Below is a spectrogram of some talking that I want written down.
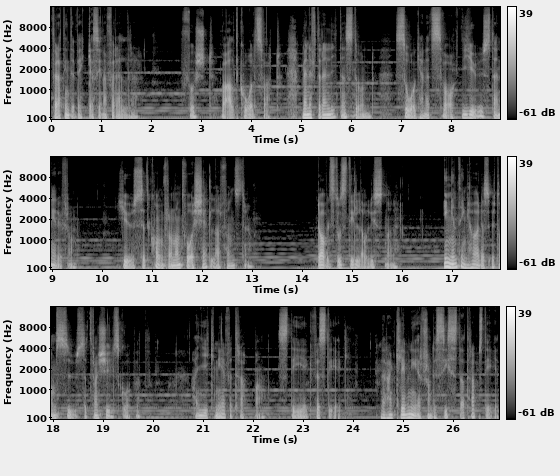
för att inte väcka sina föräldrar. Först var allt kolsvart, men efter en liten stund såg han ett svagt ljus där nerifrån. Ljuset kom från de två källarfönstren. David stod stilla och lyssnade. Ingenting hördes utom suset från kylskåpet. Han gick ner för trappan, steg för steg. När han klev ner från det sista trappsteget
